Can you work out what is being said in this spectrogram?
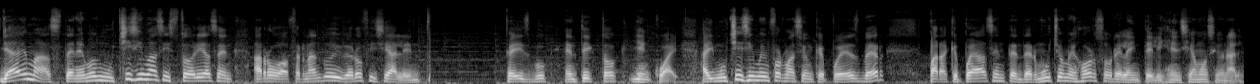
Y además tenemos muchísimas historias en arroba Fernando Vivero Oficial en Facebook, en TikTok y en Quai. Hay muchísima información que puedes ver para que puedas entender mucho mejor sobre la inteligencia emocional.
